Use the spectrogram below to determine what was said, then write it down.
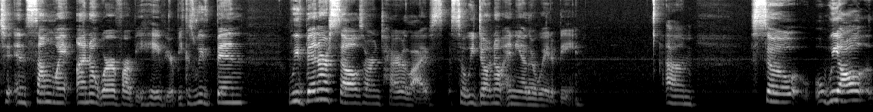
to in some way unaware of our behavior because we've been we've been ourselves our entire lives, so we don't know any other way to be. Um, so we all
